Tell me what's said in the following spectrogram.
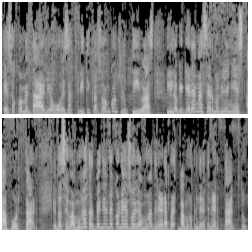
esos comentarios o esas críticas son constructivas y lo que quieren hacer más bien es aportar. Entonces vamos a estar pendientes con eso y vamos a tener vamos a aprender a tener tacto,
